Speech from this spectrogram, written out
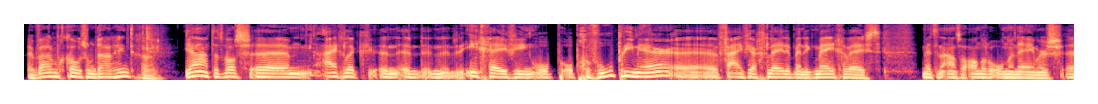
En waarom gekozen om daarheen te gaan? Ja, dat was uh, eigenlijk een, een, een, ingeving op, op gevoel primair. Uh, vijf jaar geleden ben ik meegeweest met een aantal andere ondernemers... Uh,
